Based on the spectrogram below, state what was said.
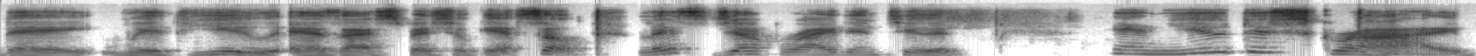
day with you as our special guest. So let's jump right into it. Can you describe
